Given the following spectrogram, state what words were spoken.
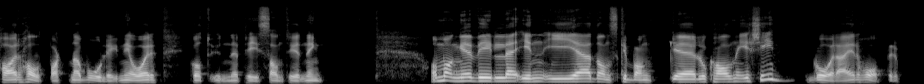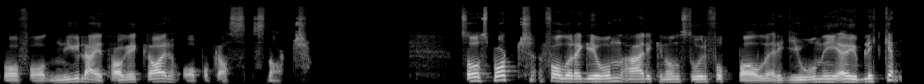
har halvparten av boligene i år gått under prisantydning. Og mange vil inn i danske banklokalene i Ski. Gårdeier håper på å få ny leietager klar og på plass snart. Så sport. Follo-regionen er ikke noen stor fotballregion i øyeblikket.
